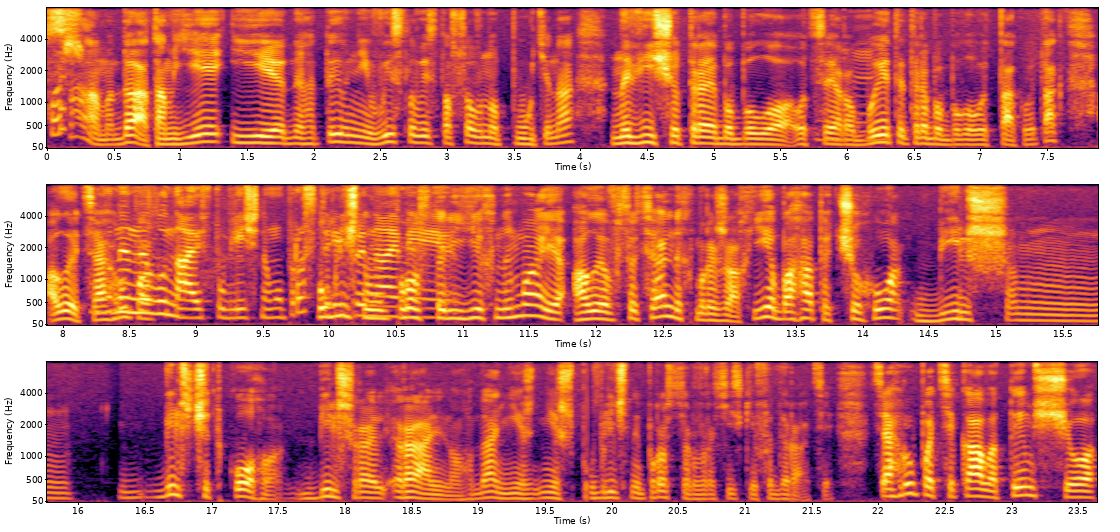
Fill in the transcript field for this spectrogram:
також? само. Да, там є і негативні вислови стосовно Путіна. Навіщо треба було оце Мгм. робити? Треба було отак, отак. Але ця Вони група не лунають в публічному в просторі. публічному принаймні. просторі їх немає, але в соціальних мережах є багато чого більш. м, Більш чіткого, більш реаль- реального, да, ніж, ніж публічний простір в Російській Федерації. Ця група цікава тим, що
